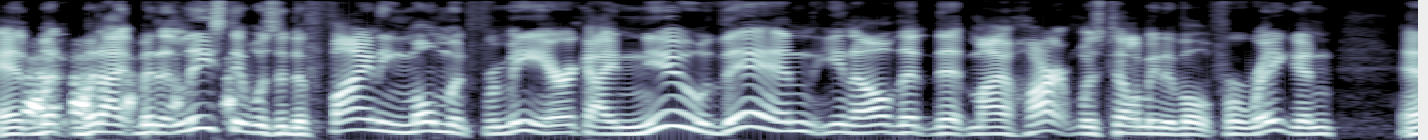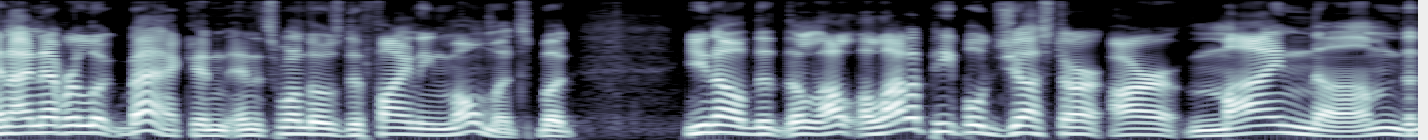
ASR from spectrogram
And but but I but at least it was a defining moment for me, Eric. I knew then, you know, that that my heart was telling me to vote for Reagan, and I never looked back. And and it's one of those defining moments. But you know, the, the, a lot of people just are are mind numbed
